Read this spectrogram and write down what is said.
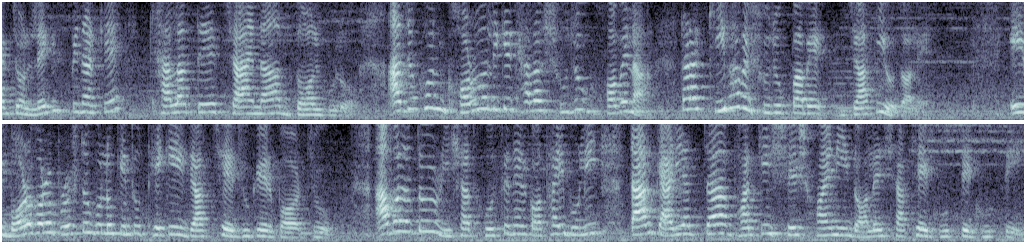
একজন লেগ স্পিনারকে খেলাতে চায় না দলগুলো। আর যখন ঘরোয়া লিগে খেলার সুযোগ হবে না, তারা কীভাবে সুযোগ পাবে জাতীয় দলে? এই বড় বড় প্রশ্নগুলো কিন্তু থেকেই যাচ্ছে যুগের পর যুগ। আপাতত রিশাদ হোসেনের কথাই বলি, তার ক্যারিয়ারটা ভাগ্যে শেষ হয়নি দলের সাথে ঘুরতে ঘুরতেই।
